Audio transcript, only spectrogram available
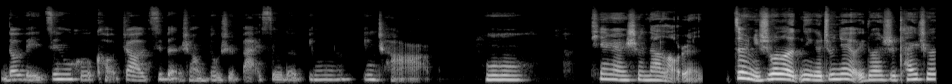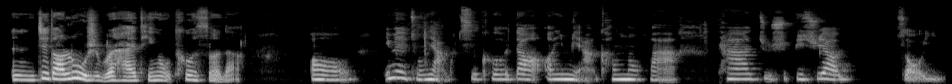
你的围巾和口罩基本上都是白色的冰冰碴。嗯，天然圣诞老人。就是你说的那个中间有一段是开车，嗯，这段路是不是还挺有特色的？哦，因为从雅库茨克到奥伊米亚康的话，它就是必须要走一。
